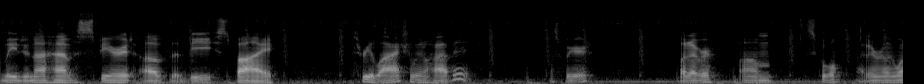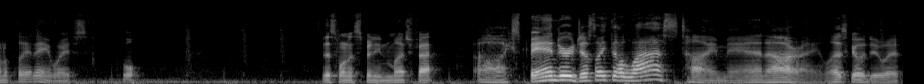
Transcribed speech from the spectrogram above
we do not have Spirit of the Beast by. Relax and we don't have it. That's weird. Whatever. Um, it's cool. I didn't really want to play it anyways. Cool. This one is spinning much fat. Oh, expander just like the last time, man. All right, let's go do it.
